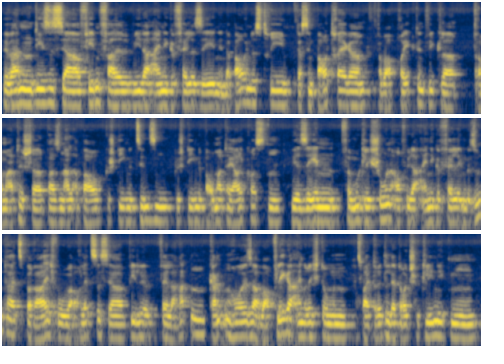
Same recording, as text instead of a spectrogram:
Wir werden dieses Jahr auf jeden Fall wieder einige Fälle sehen in der Bauindustrie. Das sind Bauträger, aber auch Projektentwickler, dramatischer Personalabbau, gestiegene Zinsen, gestiegene Baumaterialkosten. Wir sehen vermutlich schon auch wieder einige Fälle im Gesundheitsbereich, wo wir auch letztes Jahr viele Fälle hatten. Krankenhäuser, aber auch Pflegeeinrichtungen. Zwei Drittel der deutschen Kliniken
